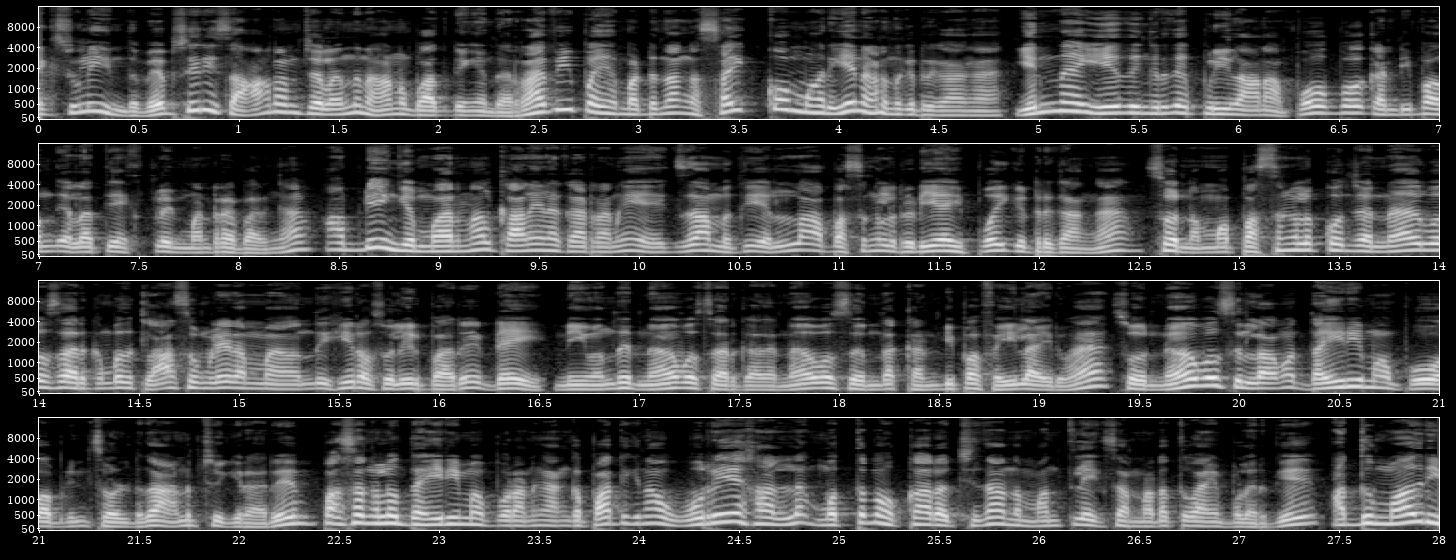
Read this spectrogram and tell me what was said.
ஆக்சுவலி இந்த வெப் சீரிஸ் ஆரம்பிச்சதுலேருந்து நானும் பார்த்துட்டேங்க இந்த ரவி பையன் மட்டும்தான் அங்கே சைக்கோ மாதிரியே நடந்துகிட்டு இருக்காங்க. என்ன ஏதுங்கிறதே புரியல. ஆனா போக போக கண்டிப்பாக வந்து எல்லாத்தையும் எக்ஸ்பிளைன் பண்றேன் பாருங்க. அப்படியே இங்க மறுநாள் காலையில் காட்டுறாங்க எக்ஸாமுக்கு எல்லா பசங்களும் ரெடியாகி போய்கிட்டு இருக்காங்க. ஸோ நம்ம பசங்களுக்கு கொஞ்சம் நர்வஸாக இருக்கும்போது கிளாஸ் ரூம்லேயே நம்ம வந்து ஹீரோ சொல்லியிருப்பாரு டேய் நீ வந்து நர்வஸாக இருக்காத. நர்வஸ் இருந்தா கண்டிப்பா ஃபெயில் ஆயிடுவேன் ஸோ நர்வஸ் இல்லாம தைரியமா போ அப்படின்னு சொல்லிட்டு தான் அனுப்பிச்சு வைக்கிறாரு. பசங்களும் தைரியமா போறானுங்க. அங்க பாத்தீங்கன்னா ஒரே ஹாலில் மொத்தமா உட்கார வச்சு தான் அந்த மந்த்லி எக்ஸாம் நடத்துவாங்க போல இருக்கு. அது மாதிரி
